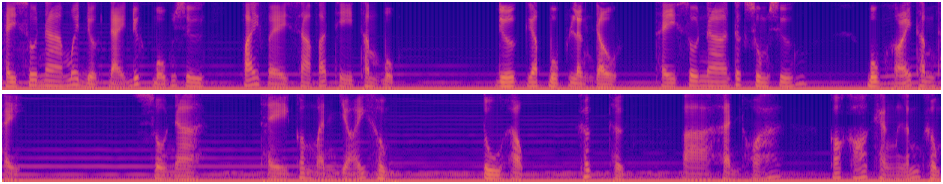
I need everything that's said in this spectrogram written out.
thầy Sona mới được Đại Đức Bổn Sư phái về Savatthi thăm Bụt. Được gặp Bụt lần đầu, thầy Sona rất sung sướng Bụt hỏi thăm thầy Sona, thầy có mạnh giỏi không? Tu học, khất thực và hành hóa có khó khăn lắm không?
